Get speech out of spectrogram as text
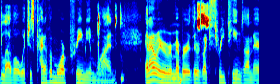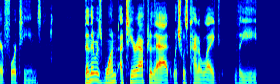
level, which is kind of a more premium one. And I don't even mm-hmm. remember, there was like three teams on there, four teams. Then there was one, a tier after that, which was kind of like the,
